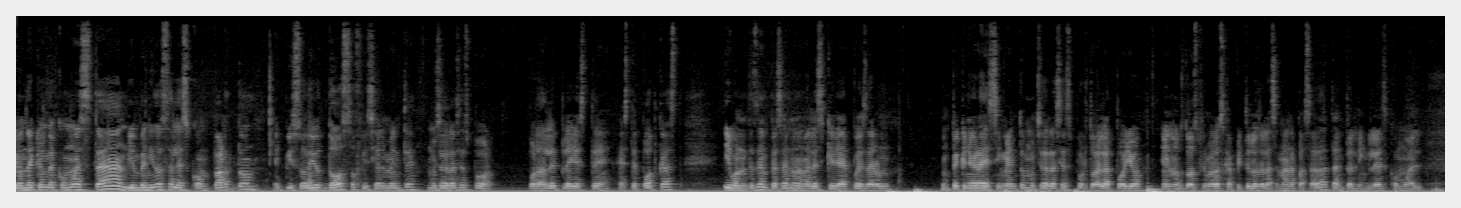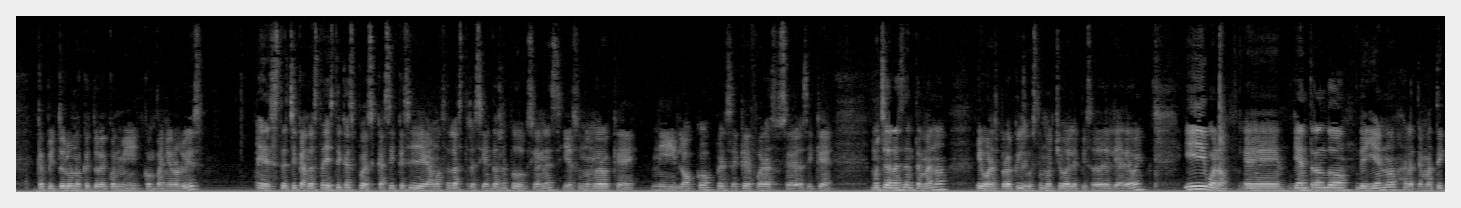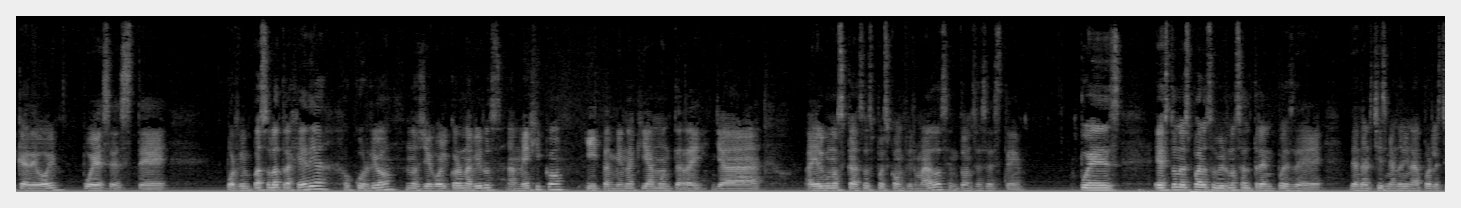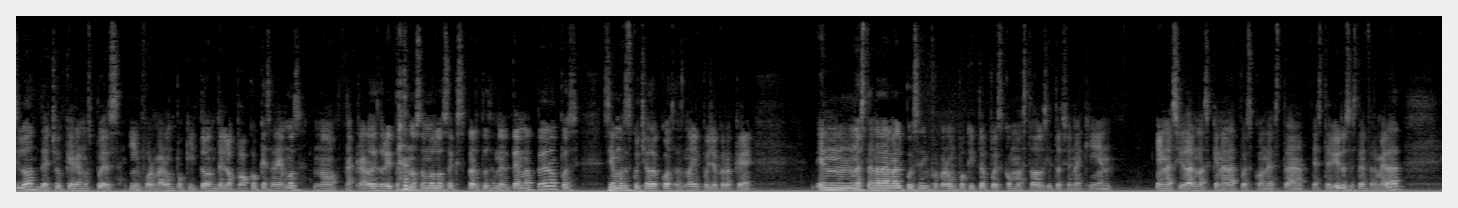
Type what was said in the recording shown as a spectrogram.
¿Qué onda, qué onda? ¿Cómo están? Bienvenidos a Les Comparto, episodio 2 oficialmente. Muchas gracias por, por darle play a este, este podcast. Y bueno, antes de empezar, nada más les quería pues dar un, un pequeño agradecimiento. Muchas gracias por todo el apoyo en los dos primeros capítulos de la semana pasada, tanto el inglés como el capítulo 1 que tuve con mi compañero Luis. Este, checando estadísticas, pues casi que si llegamos a las 300 reproducciones y es un número que ni loco pensé que fuera a suceder, así que muchas gracias de antemano. Y bueno, espero que les guste mucho el episodio del día de hoy. Y bueno, eh, ya entrando de lleno a la temática de hoy, pues este, por fin pasó la tragedia, ocurrió, nos llegó el coronavirus a México y también aquí a Monterrey. Ya hay algunos casos pues confirmados, entonces este, pues esto no es para subirnos al tren pues de de andar chismeando ni nada por el estilo. De hecho, queremos pues informar un poquito de lo poco que sabemos. No, aclaro desde ahorita, no somos los expertos en el tema, pero pues sí hemos escuchado cosas, ¿no? Y pues yo creo que en, no está nada mal pues informar un poquito pues cómo ha estado la situación aquí en, en la ciudad, más que nada pues con esta, este virus, esta enfermedad.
